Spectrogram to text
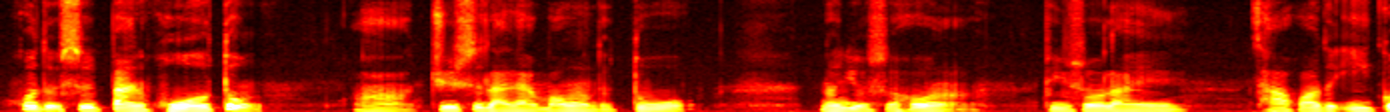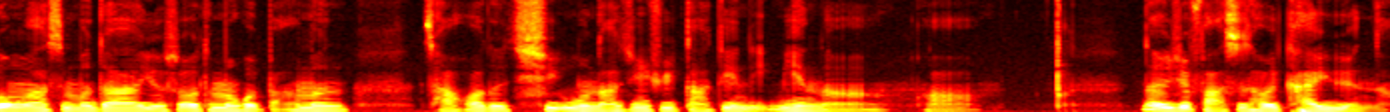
或者是办活动啊，居士来来往往的多。那有时候啊，比如说来插花的义工啊什么的啊，有时候他们会把他们插花的器物拿进去大殿里面啊啊。那有些法师他会开源呐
